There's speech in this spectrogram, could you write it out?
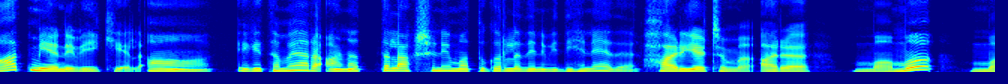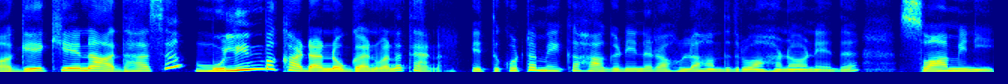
ආත්මය නෙවෙයි කියලා. ආ ඒකේ තමයි අර අනත්ත් ලක්ෂණය මතු කරලා දෙන විදිහ නේද? හරියටම අර මම මගේ කියන අදහස මුලින්ම කඩන්න උගන්වන තැන. එතකොට මේක හගඩින රහුල හඳුරු අහනව නේද? ස්වාමිනී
